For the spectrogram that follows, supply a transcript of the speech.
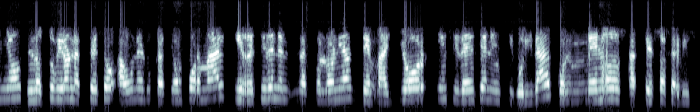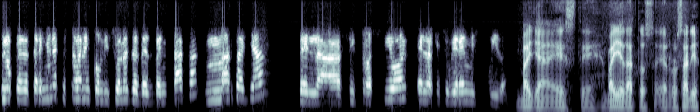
años, no tuvieron acceso a una educación formal y residen en las colonias de mayor incidencia en inseguridad, con menos acceso a servicios, lo que determina que estaban en condiciones de desventaja, más allá de la situación en la que se hubiera inmiscuido. Vaya, este, vaya datos, eh, Rosario.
